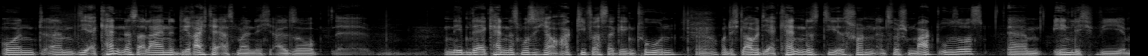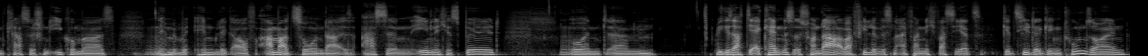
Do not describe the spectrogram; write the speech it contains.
Und ähm, die Erkenntnis alleine, die reicht ja erstmal nicht. Also äh, neben der Erkenntnis muss ich ja auch aktiv was dagegen tun. Ja. Und ich glaube, die Erkenntnis, die ist schon inzwischen Marktusus, ähm, ähnlich wie im klassischen E-Commerce, ja. im Hinblick auf Amazon, da ist, hast du ein ähnliches Bild. Ja. Und ähm, wie gesagt, die Erkenntnis ist schon da, aber viele wissen einfach nicht, was sie jetzt gezielt dagegen tun sollen.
